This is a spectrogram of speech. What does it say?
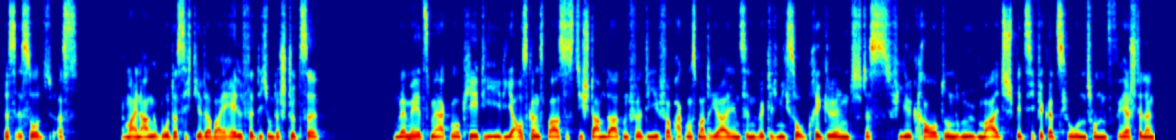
Das ist so das mein Angebot, dass ich dir dabei helfe, dich unterstütze. Und wenn wir jetzt merken, okay, die, die Ausgangsbasis, die Stammdaten für die Verpackungsmaterialien sind wirklich nicht so prickelnd, dass viel Kraut und Rüben als Spezifikationen von Herstellern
